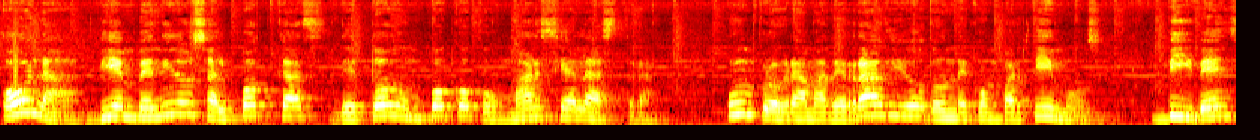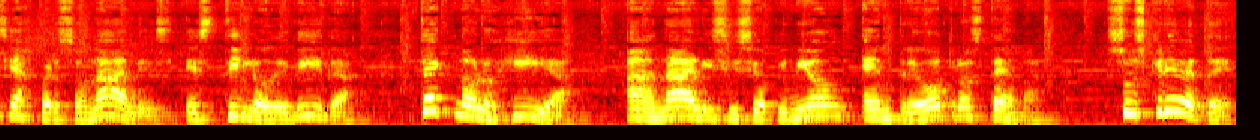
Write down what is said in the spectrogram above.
Hola, bienvenidos al podcast de Todo un poco con Marcia Lastra, un programa de radio donde compartimos vivencias personales, estilo de vida, tecnología, análisis y opinión, entre otros temas. Suscríbete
